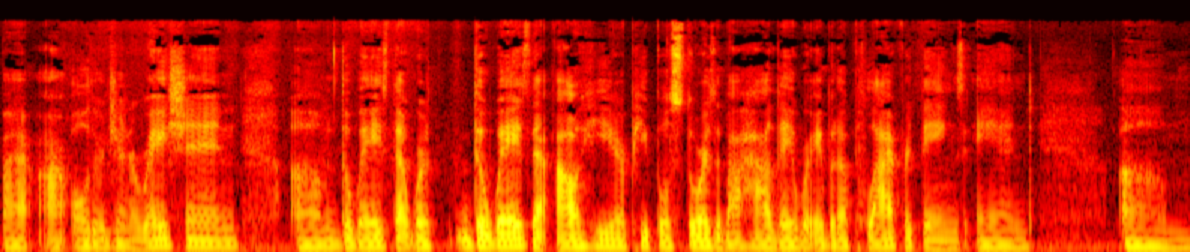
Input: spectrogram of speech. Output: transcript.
by our older generation. Um, the ways that we're the ways that I'll hear people's stories about how they were able to apply for things and um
